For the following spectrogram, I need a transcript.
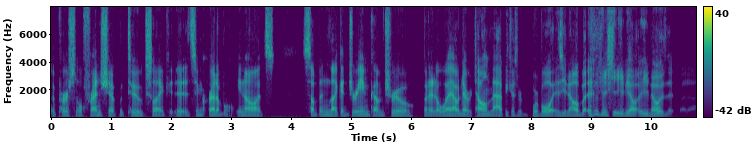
a personal friendship with Tukes. Like it's incredible. You know, it's something like a dream come true. But in a way, I would never tell him that because we're, we're boys, you know. But you know, he knows it. But uh,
